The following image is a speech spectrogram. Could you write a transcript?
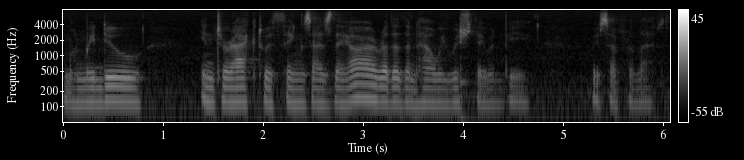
When we do interact with things as they are rather than how we wish they would be, we suffer less.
